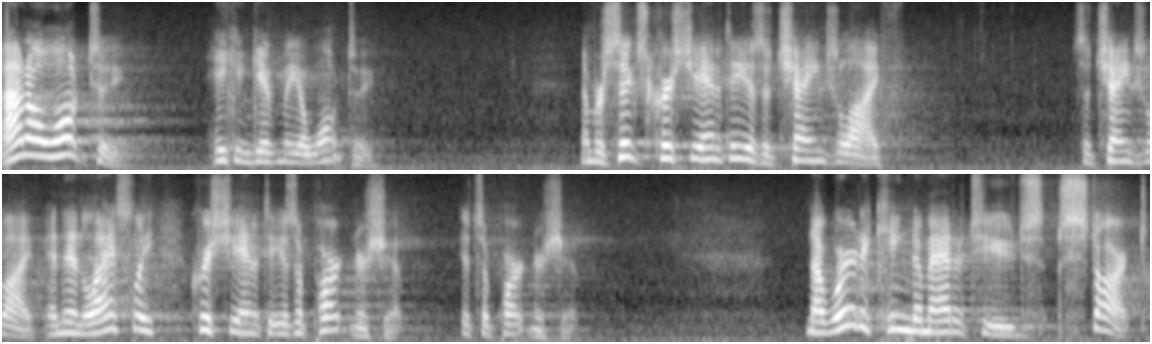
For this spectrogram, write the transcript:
I don't want to, He can give me a want to. Number six, Christianity is a changed life. It's a changed life. And then lastly, Christianity is a partnership. It's a partnership. Now, where do kingdom attitudes start?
